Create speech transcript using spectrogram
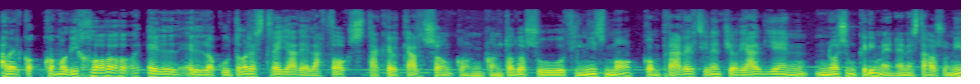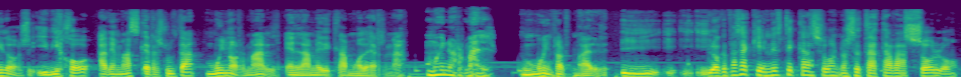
a ver, como dijo el, locutor estrella de la Fox, Tucker Carlson, con, con, todo su cinismo, comprar el silencio de alguien no es un crimen en Estados Unidos. Y dijo además que resulta muy normal en la América moderna. Muy normal muy normal. Y, lo que pasa es que en este caso no se trataba solo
